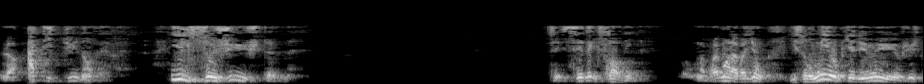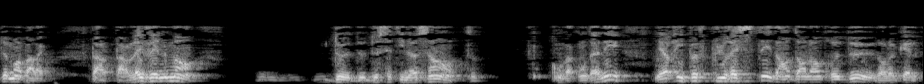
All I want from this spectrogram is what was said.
leur attitude envers elle. Ils se jugent eux-mêmes. C'est extraordinaire. On a vraiment l'impression qu'ils sont mis au pied du mur justement par l'événement de, cette innocente qu'on va condamner, et alors ils peuvent plus rester dans, l'entre-deux dans lequel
